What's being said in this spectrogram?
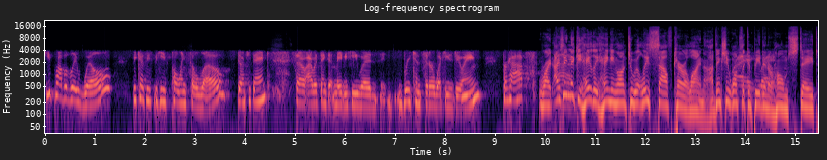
he probably will because he's he's polling so low, don't you think? So I would think that maybe he would reconsider what he's doing. Perhaps. Right. I see Um, Nikki Haley hanging on to at least South Carolina. I think she wants to Right, compete in her home state.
